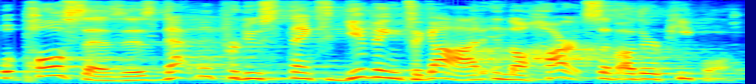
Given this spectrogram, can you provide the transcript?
what Paul says is that will produce thanksgiving to God in the hearts of other people.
